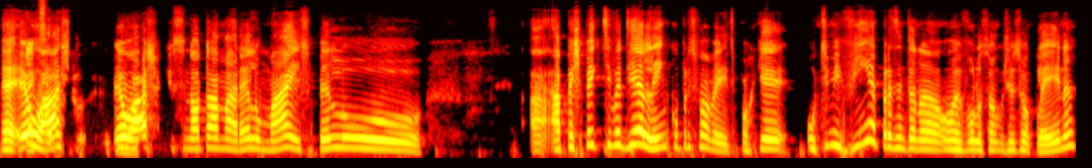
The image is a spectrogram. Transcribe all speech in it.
É, eu é acho, você... eu acho que o sinal tá amarelo mais pelo a, a, perspectiva de elenco, principalmente, porque o time vinha apresentando uma evolução com o Gilson Kleina,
